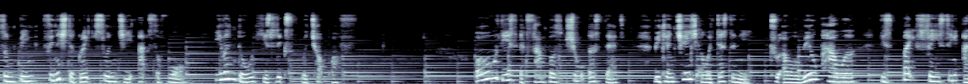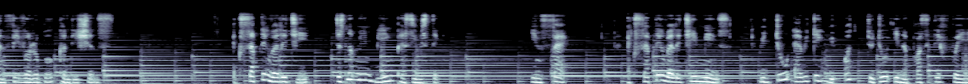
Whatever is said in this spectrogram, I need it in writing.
Sun Bin finished the great Sun Ji Arts of War, even though his legs were chopped off. All these examples show us that we can change our destiny through our willpower despite facing unfavorable conditions. Accepting reality does not mean being pessimistic. In fact, accepting reality means we do everything we ought to do in a positive way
